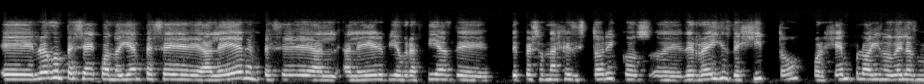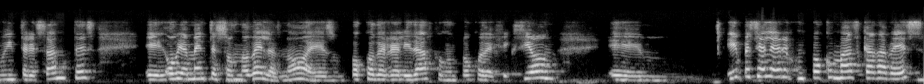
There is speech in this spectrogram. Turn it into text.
eh, luego empecé, cuando ya empecé a leer, empecé a, leer biografías de, personajes históricos, eh, de, reyes de Egipto, por ejemplo, hay novelas muy interesantes. Eh, obviamente son novelas, ¿no? Es un poco de realidad con un poco de ficción. y empecé a leer un poco más cada vez.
